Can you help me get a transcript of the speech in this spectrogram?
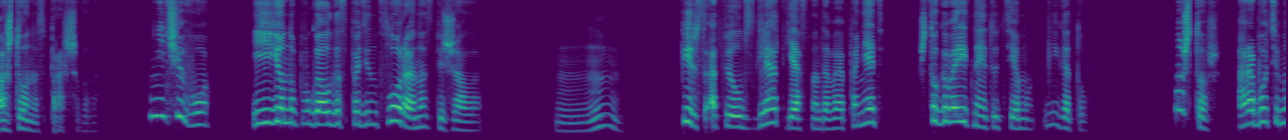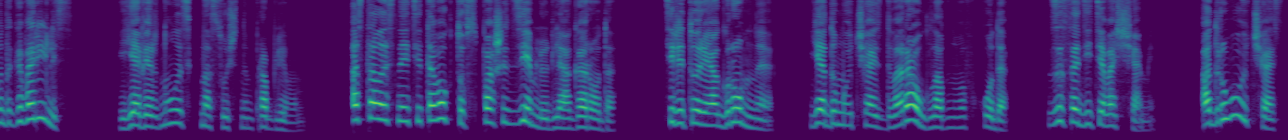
А что она спрашивала? Ничего. И ее напугал господин Флор, и она сбежала. М-м. Пирс отвел взгляд, ясно давая понять, что говорить на эту тему не готов. Ну что ж, о работе мы договорились. Я вернулась к насущным проблемам. Осталось найти того, кто вспашет землю для огорода. Территория огромная. Я думаю, часть двора у главного входа засадить овощами, а другую часть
